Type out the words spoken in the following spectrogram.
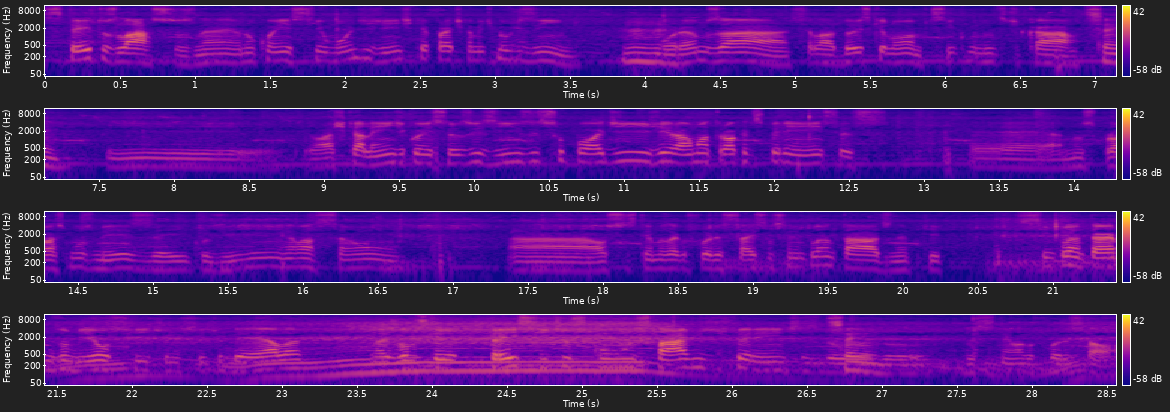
estreitos laços, né? Eu não conhecia um monte de gente que é praticamente meu vizinho. Uhum. Moramos a, sei lá, 2 km, 5 minutos de carro. Sim. E eu acho que além de conhecer os vizinhos, isso pode gerar uma troca de experiências é, nos próximos meses, aí, inclusive em relação a, aos sistemas agroflorestais que estão sendo implantados, né? Porque se implantarmos o meu sítio no sítio dela, nós vamos ter três sítios com estágios diferentes do, do, do sistema agroflorestal.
